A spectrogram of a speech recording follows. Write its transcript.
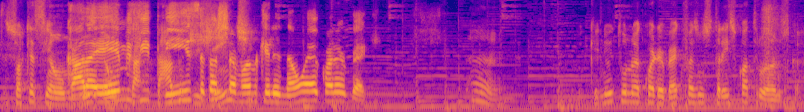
só que assim, é um. Cara é um MVP, você tá gente- chamando que ele não é quarterback. Ah, o Ken Newton não é quarterback faz uns 3, 4 anos, cara.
